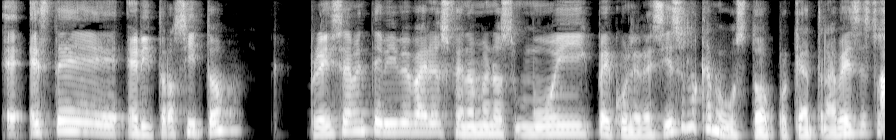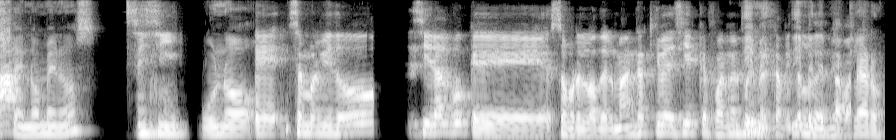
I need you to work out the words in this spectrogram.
e, este eritrocito precisamente vive varios fenómenos muy peculiares. Y eso es lo que me gustó, porque a través de estos ah, fenómenos, sí, sí. Uno. Eh, se me olvidó decir algo que sobre lo del manga que iba a decir que fue en el primer capítulo de Claro.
